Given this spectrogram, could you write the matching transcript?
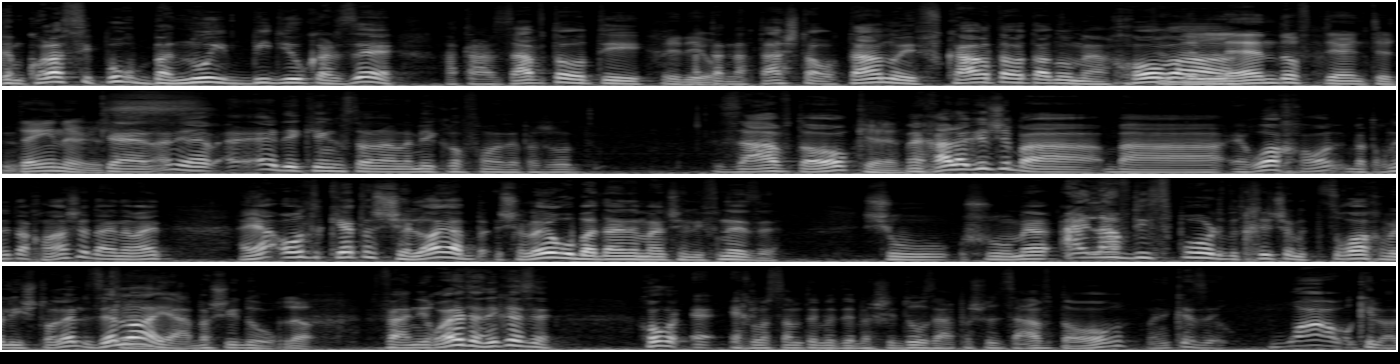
גם כל הסיפור בנוי בדיוק על זה. אתה עזבת אותי, בדיוק. אתה נטשת אותנו, הפקרת אותנו to מאחורה. the land of the entertainers. כן, אני, אדי קינגסטון על המיקרופון זה פשוט זהב טהור. כן. ואני חייב להגיד שבאירוע האחרון, בתוכנית האחרונה של Dynamite, היה עוד קטע שלא, היה, שלא הראו ב-Dynamite שלפני זה. שהוא, שהוא אומר, I love this sport, והתחיל שם לצרוח ולהשתולל, זה כן. לא היה בשידור. לא. ואני רואה את זה, אני כזה, קודם כל, איך לא שמתם את זה בשידור? זה היה פשוט זהב טהור, ואני כזה, וואו, כאילו,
